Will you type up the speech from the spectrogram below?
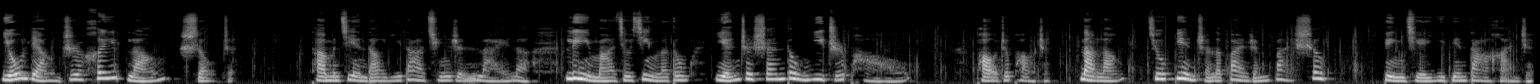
有两只黑狼守着。他们见到一大群人来了，立马就进了洞，沿着山洞一直跑。跑着跑着，那狼就变成了半人半兽，并且一边大喊着：“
